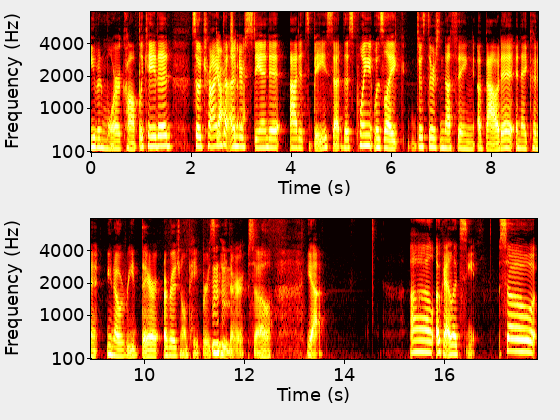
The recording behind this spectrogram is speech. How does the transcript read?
even more complicated. So trying gotcha. to understand it at its base at this point was like just there's nothing about it and I couldn't, you know, read their original papers mm-hmm. either. So yeah. Uh okay, let's see. So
